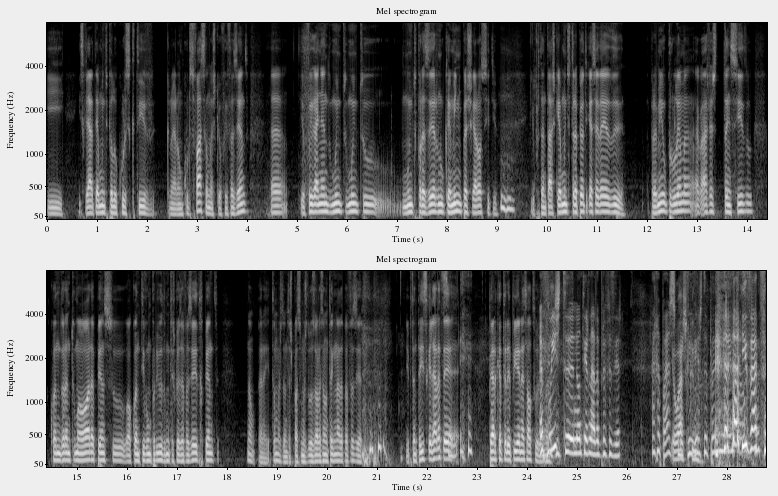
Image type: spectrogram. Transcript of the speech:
E, e se calhar até muito pelo curso que tive, que não era um curso fácil, mas que eu fui fazendo, ah, eu fui ganhando muito, muito, muito prazer no caminho para chegar ao sítio. E portanto acho que é muito terapêutica essa ideia de. Para mim, o problema às vezes tem sido quando durante uma hora penso, ou quando tive um período de muitas coisas a fazer e de repente, não, peraí, então, mas durante as próximas duas horas eu não tenho nada para fazer. e portanto aí se calhar até perca a terapia nessa altura. mas- Afligiste não ter nada para fazer. Ah, rapaz, Eu como acho é que que viveste a pandemia então? Exato.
